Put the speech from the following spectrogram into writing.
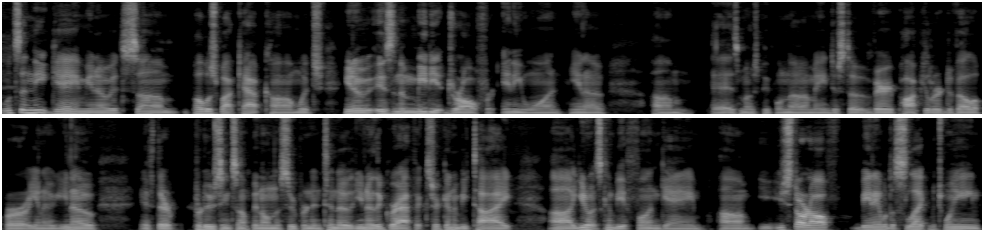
Well, it's a neat game. You know, it's um, published by Capcom, which you know is an immediate draw for anyone. You know, um, as most people know, I mean, just a very popular developer. You know, you know if they're producing something on the Super Nintendo, you know the graphics are going to be tight. Uh, you know it's going to be a fun game. Um, you, start off being able to select between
